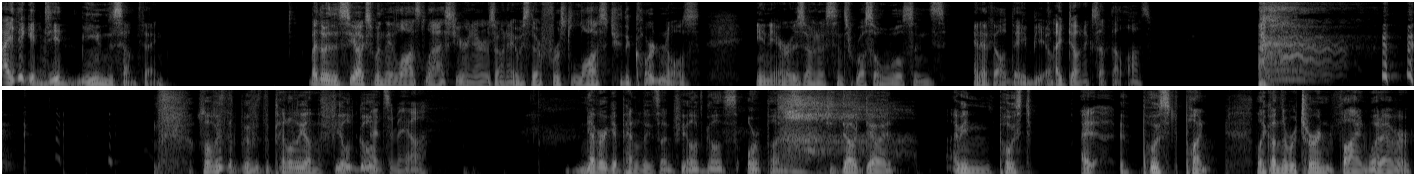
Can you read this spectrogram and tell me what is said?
I think it did mean something. By the way, the Seahawks, when they lost last year in Arizona, it was their first loss to the Cardinals in Arizona since Russell Wilson's NFL debut. I don't accept that loss. what was the was the penalty on the field goal? Benson Mayowa. Never get penalties on field goals or punts. Just don't do it. I mean, post, I post punt, like on the return, fine, whatever.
